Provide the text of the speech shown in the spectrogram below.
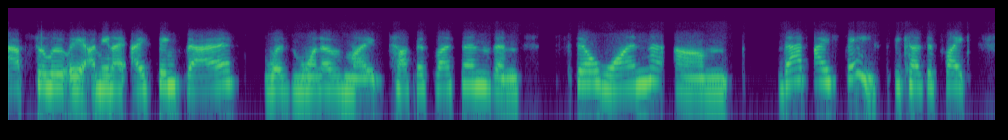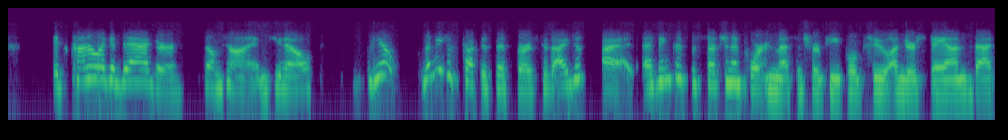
Absolutely. I mean, I, I think that was one of my toughest lessons and still one um, that I face because it's like, it's kind of like a dagger sometimes, you know. Here, let me just preface this first because I just, I, I think this is such an important message for people to understand that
